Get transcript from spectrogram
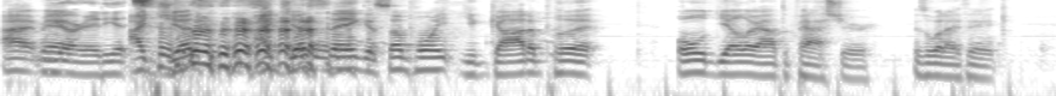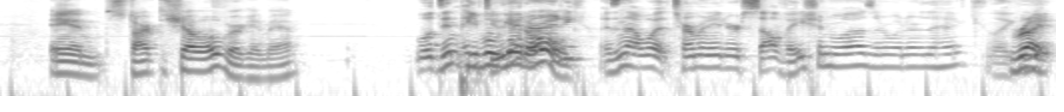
I man, we are idiots. I just I just think at some point you gotta put old Yeller out to pasture is what I think, and start the show over again, man. well, didn't people they do get that already? old. Isn't that what Terminator Salvation was, or whatever the heck? Like Right.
